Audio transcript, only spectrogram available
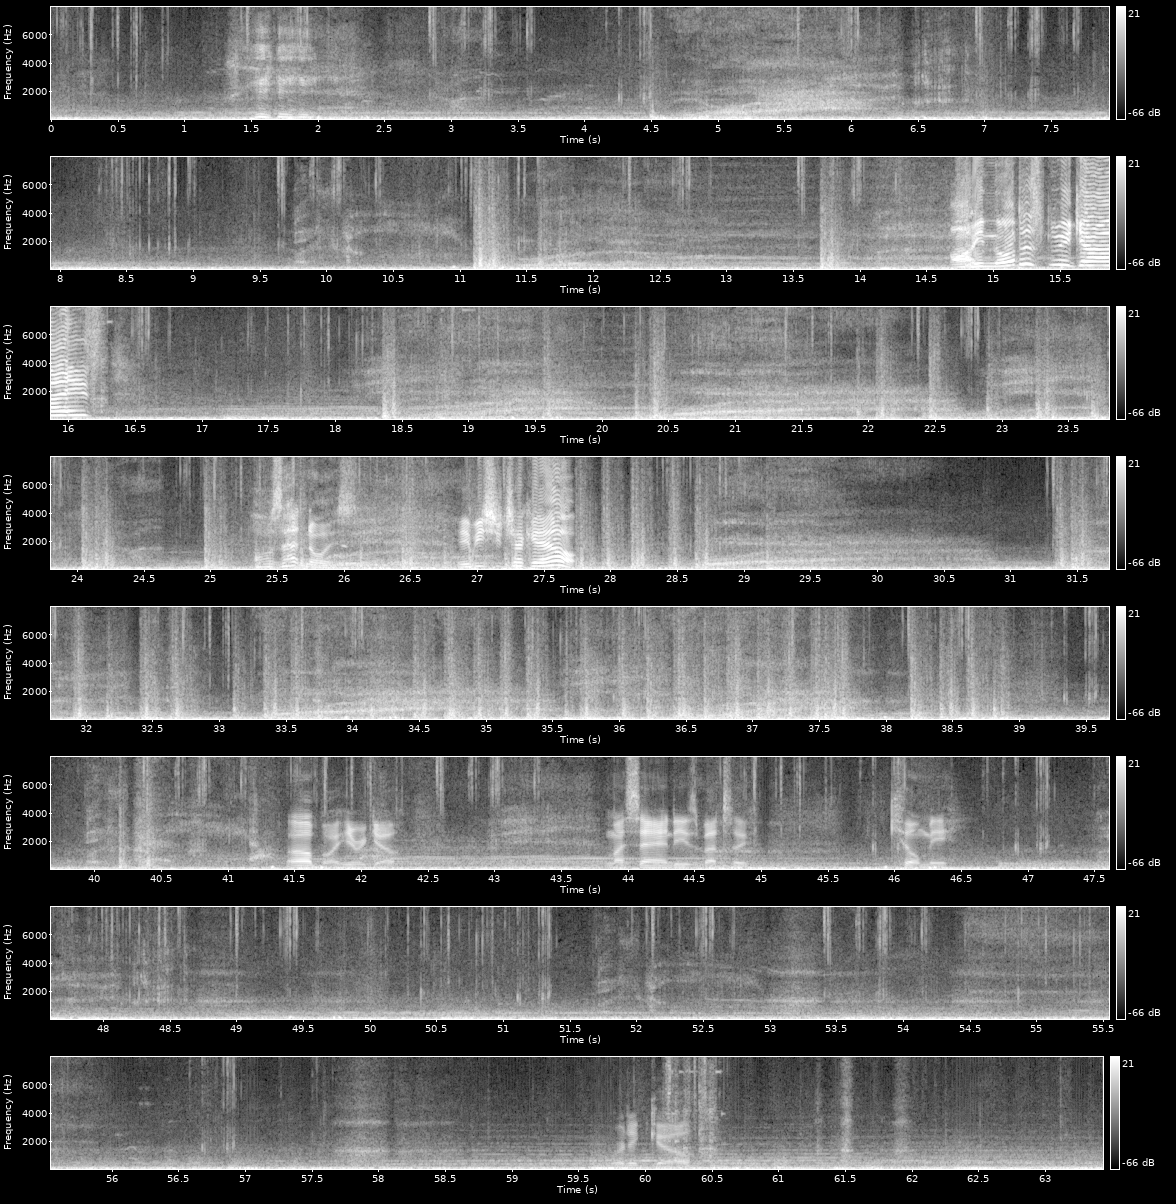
oh, he noticed me, guys! What was that noise? Maybe you should check it out. Oh boy, here we go. My sanity is about to kill me.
